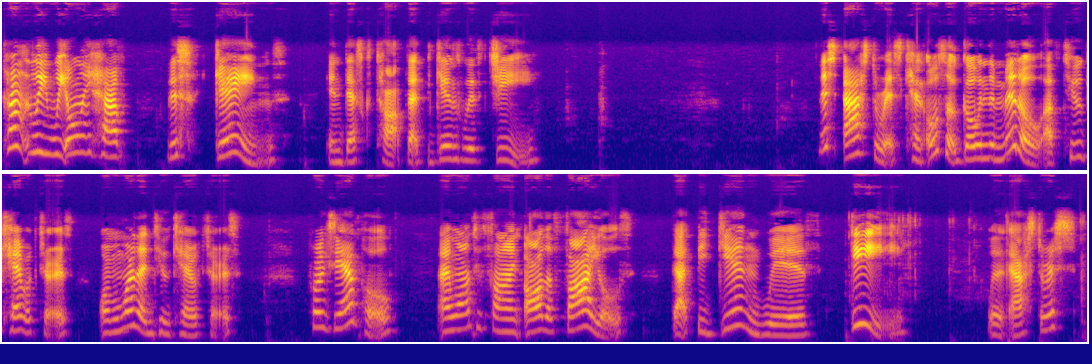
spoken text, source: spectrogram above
Currently, we only have this games in desktop that begins with G. This asterisk can also go in the middle of two characters or more than two characters. For example, I want to find all the files that begin with D with an asterisk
